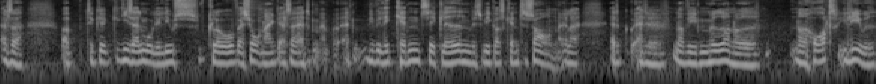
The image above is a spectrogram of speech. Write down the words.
Altså, og det kan give sig alle mulige livskloge versioner, ikke? Altså, at, at vi vil ikke kende til glæden, hvis vi ikke også kender til sorgen, eller at, at øh, når vi møder noget, noget hårdt i livet,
